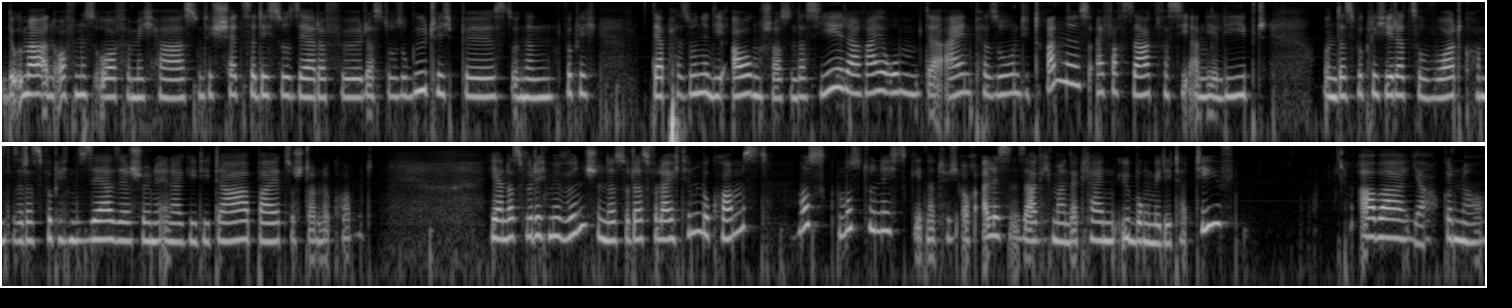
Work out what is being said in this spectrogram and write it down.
du immer ein offenes Ohr für mich hast und ich schätze dich so sehr dafür, dass du so gütig bist und dann wirklich der Person in die Augen schaust und dass jeder Reihe rum der einen Person, die dran ist, einfach sagt, was sie an ihr liebt und dass wirklich jeder zu Wort kommt. Also das ist wirklich eine sehr, sehr schöne Energie, die dabei zustande kommt. Ja, und das würde ich mir wünschen, dass du das vielleicht hinbekommst. Muss, musst du nicht. Es geht natürlich auch alles, sage ich mal, in der kleinen Übung meditativ. Aber ja, genau.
